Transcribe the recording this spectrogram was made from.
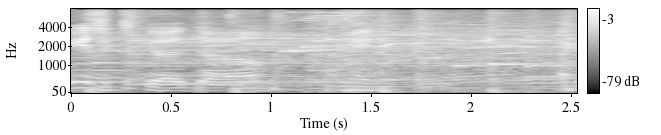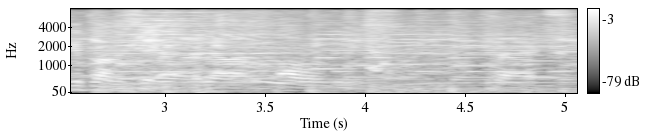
Music's good though. I mean, I could probably say that about all of these tracks.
